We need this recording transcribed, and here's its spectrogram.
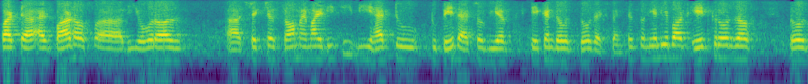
But uh, as part of uh, the overall uh, strictures from MIDC, we had to, to pay that. So we have taken those, those expenses. So nearly about 8 crores of those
